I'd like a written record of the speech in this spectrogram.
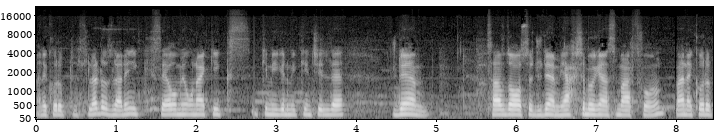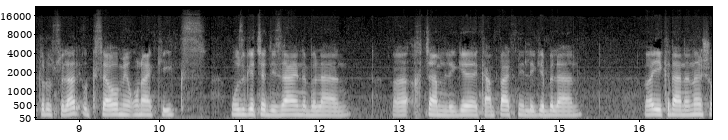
Mana ko'rib turibsizlar o'zlaring xiaomi 12 x 2022 yilda judayam savdosi judayam yaxshi bo'lgan smartfon. Mana ko'rib turibsizlar xiaomi 12 x o'zgacha dizayni bilan va ixchamligi kompaktniligi bilan va ekranini shu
